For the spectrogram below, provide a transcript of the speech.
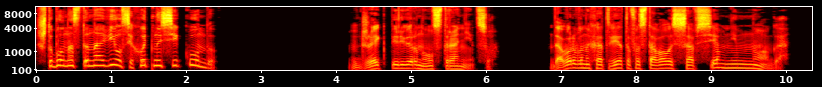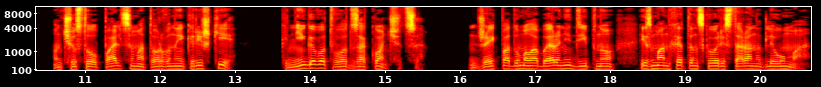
чтобы он остановился хоть на секунду. Джейк перевернул страницу. До вырванных ответов оставалось совсем немного. Он чувствовал пальцем оторванные корешки. Книга вот-вот закончится. Джейк подумал об Эроне Дипно из манхэттенского ресторана для ума.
